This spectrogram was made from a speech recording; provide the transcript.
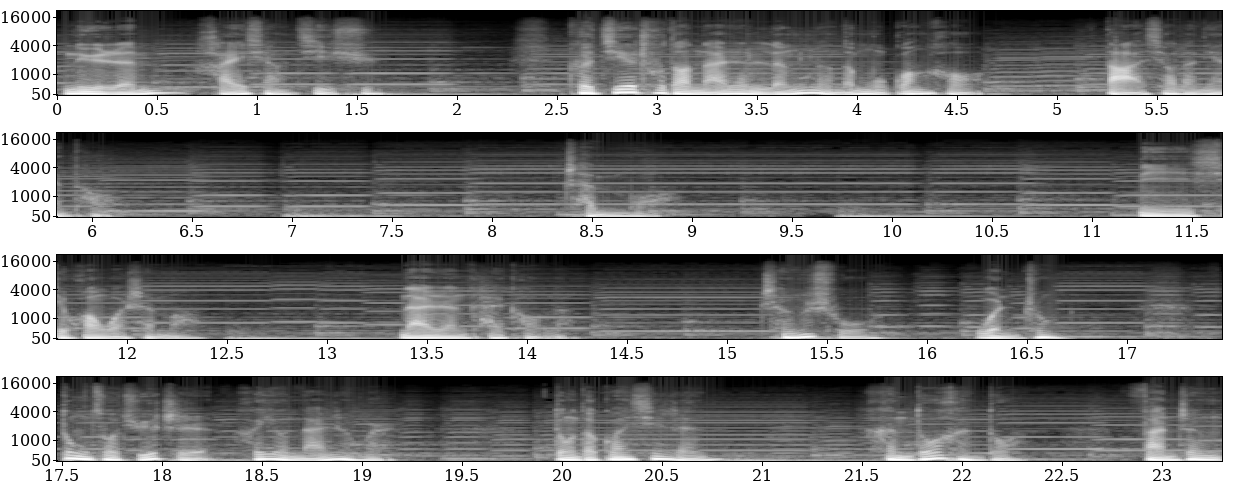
女人还想继续，可接触到男人冷冷的目光后，打消了念头。沉默。你喜欢我什么？男人开口了，成熟、稳重，动作举止很有男人味儿，懂得关心人，很多很多。反正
